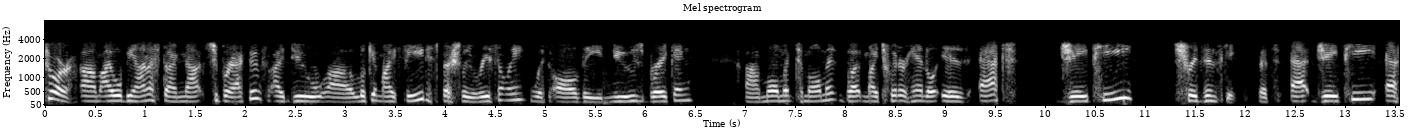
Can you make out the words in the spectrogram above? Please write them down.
Sure. Um, I will be honest, I'm not super active. I do uh, look at my feed, especially recently with all the news breaking uh, moment to moment, but my Twitter handle is at JP Sredzinski. That's at JP S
